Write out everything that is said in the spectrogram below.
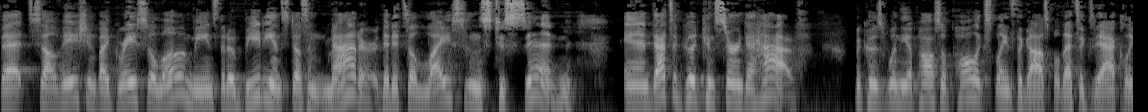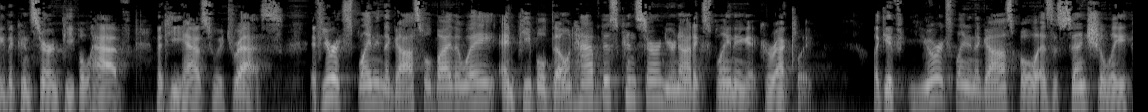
that salvation by grace alone means that obedience doesn't matter, that it's a license to sin. And that's a good concern to have. Because when the apostle Paul explains the gospel, that's exactly the concern people have that he has to address. If you're explaining the gospel, by the way, and people don't have this concern, you're not explaining it correctly. Like if you're explaining the gospel as essentially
